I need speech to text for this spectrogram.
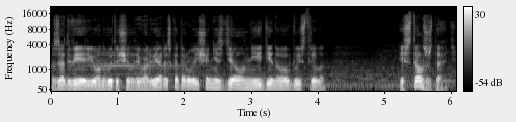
За дверью он вытащил револьвер, из которого еще не сделал ни единого выстрела – и стал ждать.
